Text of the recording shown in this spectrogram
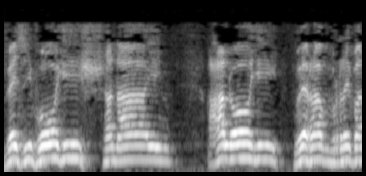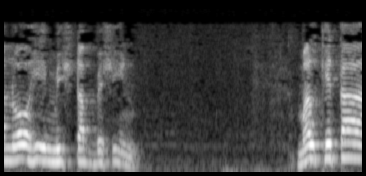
וזיבוהי שניים, עלוהי ורב רבנוהי משתבשין. מלכתה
